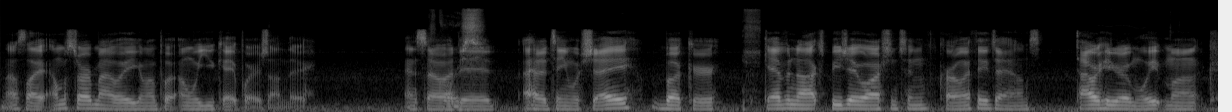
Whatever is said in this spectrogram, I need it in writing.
and I was like, I'm gonna start my league. I'm gonna put only UK players on there. And so I did. I had a team with Shai, Booker, Kevin Knox, PJ Washington, Karl Anthony Towns, Tyler Herro, Malik Monk,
